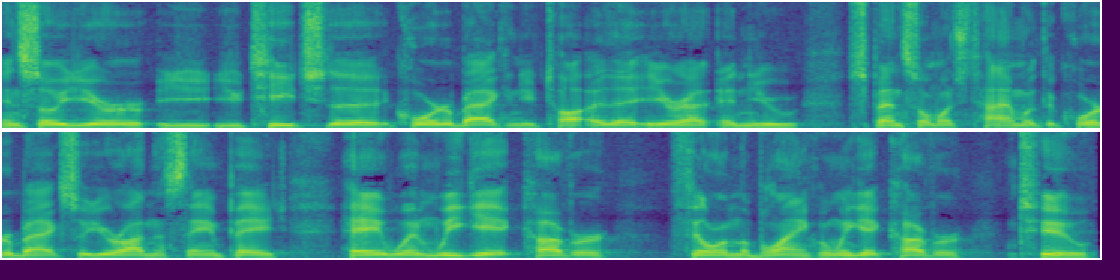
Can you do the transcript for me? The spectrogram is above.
And so you're you, you teach the quarterback and you talk that you're and you spend so much time with the quarterback so you're on the same page. Hey, when we get cover, fill in the blank. When we get cover, two,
